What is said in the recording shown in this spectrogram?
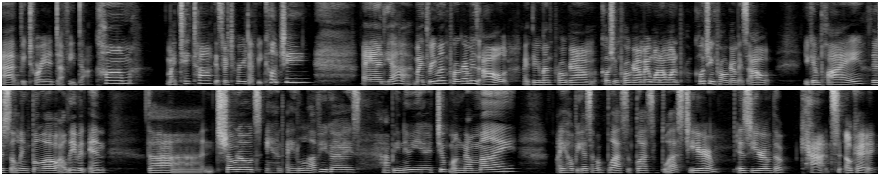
at victoriaduffy.com. My TikTok is Victoria Duffy Coaching. And yeah, my three month program is out. My three month program, coaching program, my one on one coaching program is out. You can apply. There's the link below. I'll leave it in the show notes. And I love you guys. Happy New Year. Chúc mừng năm mới. I hope you guys have a blessed, blessed, blessed year. Is year of the cat. Okay.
